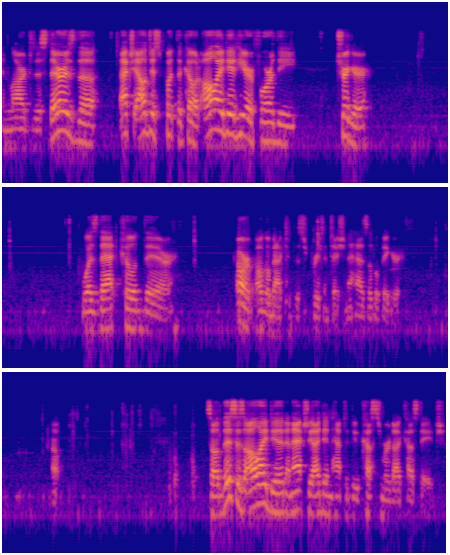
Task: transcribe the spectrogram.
enlarge this. There is the. Actually, I'll just put the code. All I did here for the trigger was that code there. Or I'll go back to this presentation. It has a little bigger. So this is all I did, and actually I didn't have to do customer.custage.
